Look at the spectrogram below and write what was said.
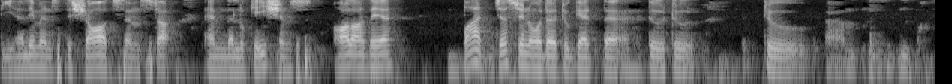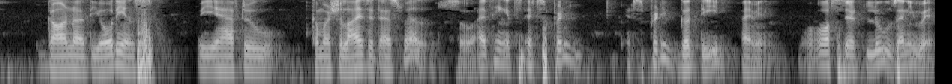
the elements, the shots and stuff, and the locations, all are there. But just in order to get the to to um, garner the audience, we have to commercialize it as well. So I think it's a pretty good deed. I mean, what's there to lose anyway?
